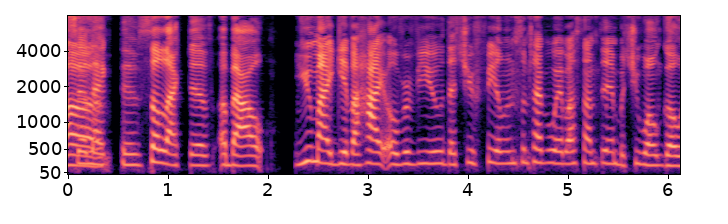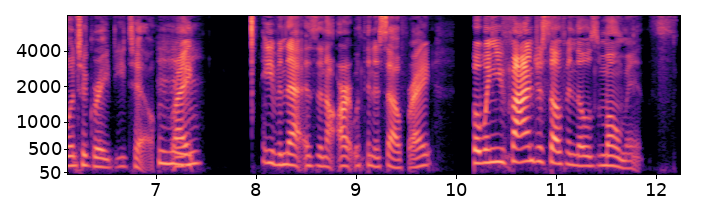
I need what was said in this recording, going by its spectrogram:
uh, Selective. selective about. You might give a high overview that you're feeling some type of way about something, but you won't go into great detail, Mhm. right? Even that is an art within itself, right? But when you find yourself in those moments,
